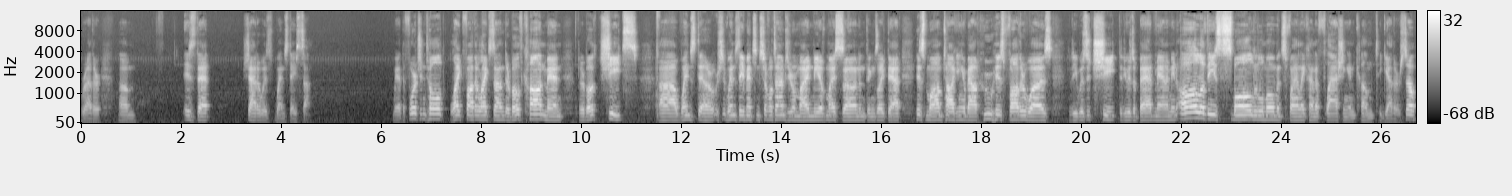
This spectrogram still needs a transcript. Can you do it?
rather, um, is that Shadow is Wednesday's son. We had the fortune told, like father, like son. They're both con men. They're both cheats. Uh, Wednesday, uh, Wednesday mentioned several times, you remind me of my son and things like that. His mom talking about who his father was, that he was a cheat, that he was a bad man. I mean, all of these small little moments finally kind of flashing and come together. So,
